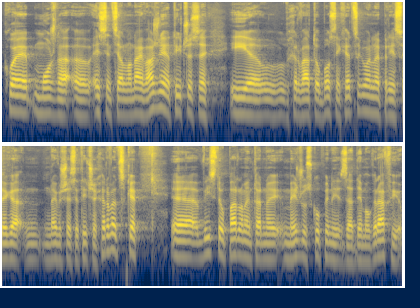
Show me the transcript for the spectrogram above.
koje je možda e, esencijalno najvažnije, a tiče se i e, Hrvata u Bosni i Hercegovini, prije svega najviše se tiče Hrvatske. Vi ste u parlamentarnoj međuskupini za demografiju.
